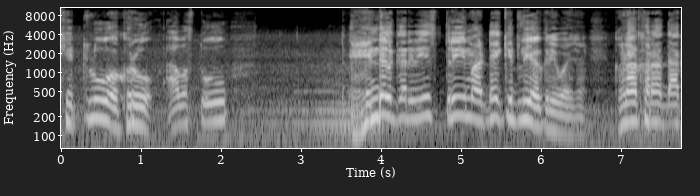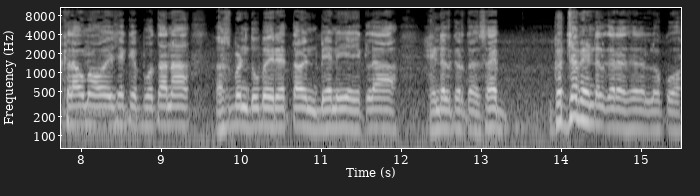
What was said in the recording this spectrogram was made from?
કેટલું અઘરું આ વસ્તુ હેન્ડલ કરવી સ્ત્રી માટે કેટલી અઘરી હોય છે. ઘણા ખરા દાખલાઓમાં હોય છે કે પોતાના હસબન્ડ દુબઈ રહેતા હોય ને બેન અહીંયા એકલા હેન્ડલ કરતા હોય. સાહેબ ગજબ હેન્ડલ કરે છે લોકો.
